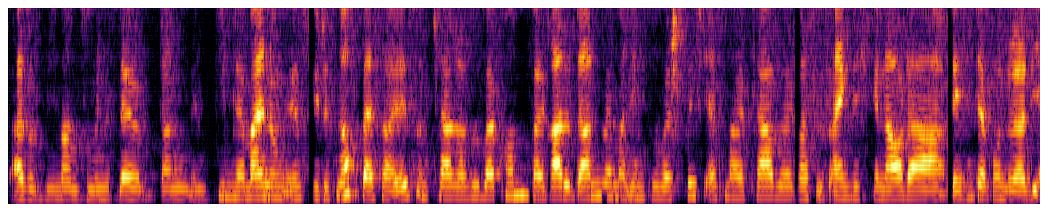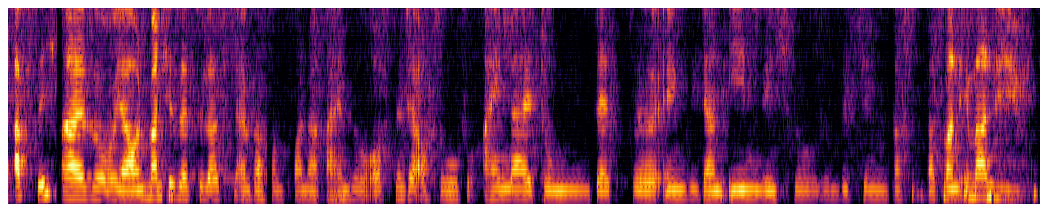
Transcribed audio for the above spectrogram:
also wie man zumindest selber dann im Team der Meinung ist, wie das noch besser ist und klarer rüberkommt, weil gerade dann, wenn man eben drüber spricht, erstmal klar wird, was ist eigentlich genau da der Hintergrund oder die Absicht. Also ja, und manche Sätze lasse ich einfach von vornherein rein. So oft sind ja auch so, so Einleitungen, Sätze irgendwie dann ähnlich, so, so ein bisschen, was, was man immer nehmen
